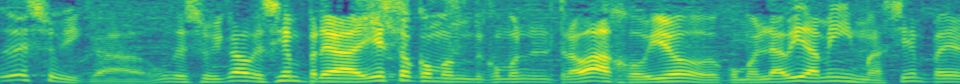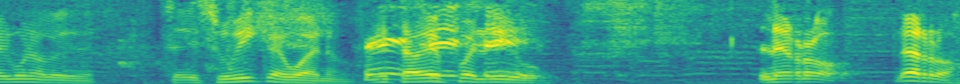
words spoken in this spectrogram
Desubicado, un desubicado que siempre hay. Esto como, como en el trabajo, vio, como en la vida misma, siempre hay alguno que se desubica y bueno, esta vez fue el Dibu. Le erró. Le erró,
